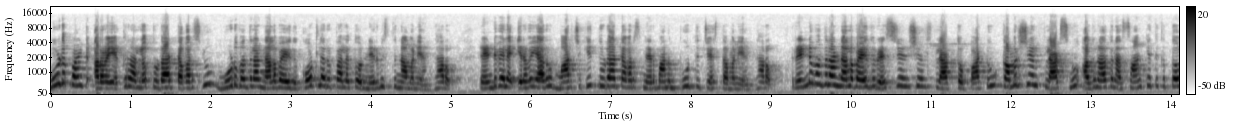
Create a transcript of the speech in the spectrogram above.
మూడు పాయింట్ అరవై ఎకరాల్లో తుడా టవర్స్ను మూడు వందల నలభై ఐదు కోట్ల రూపాయలతో నిర్మిస్తున్నామని అన్నారు. రెండు వేల ఇరవై ఆరు మార్చికి తుడా టవర్స్ నిర్మాణం పూర్తి చేస్తామని అన్నారు. రెండు వందల నలభై ఐదు రెసిడెన్షియల్ ఫ్లాట్తో పాటు కమర్షియల్ ఫ్లాట్స్ను అధునాతన సాంకేతికతో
